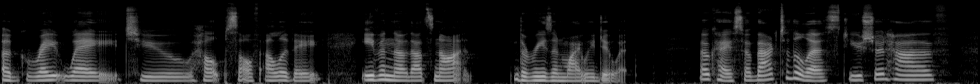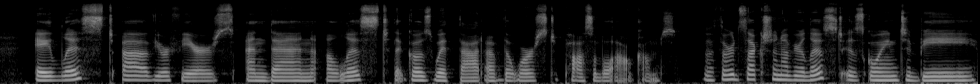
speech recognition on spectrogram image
a great way to help self elevate, even though that's not the reason why we do it. Okay, so back to the list. You should have a list of your fears and then a list that goes with that of the worst possible outcomes. The third section of your list is going to be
